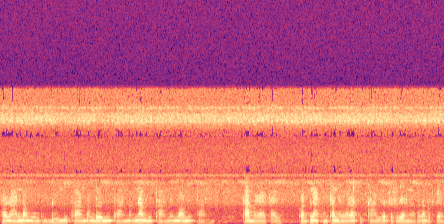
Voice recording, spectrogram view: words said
พระอรหันต์บางองค์ก็เดินนิพพานบ้างเดินนิพพานบ้างนั่งนิพพานบ้างนอนนิพพาน ตามเวลาใสความถนัดของท่านในวาระสุดท้ายท่านจะแสดงเรก็ต้องแสดง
